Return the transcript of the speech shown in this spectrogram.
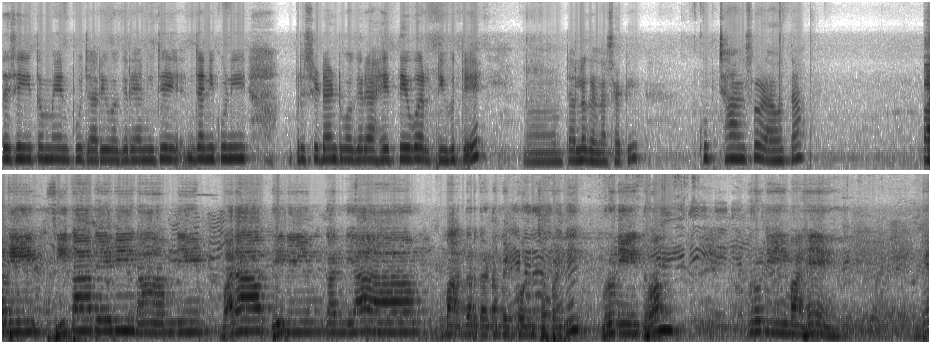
तसे इथं मेन पुजारी वगैरे आणि जे ज्यांनी कोणी प्रेसिडेंट वगैरे आहे ते वरती होते त्या लग्नासाठी. खूप छान सोहळा होता పతి సీతాదేవి నామ్నీం వరార్థినీం కన్యాం మా అందరు దండం పెట్టుకొని చెప్పండి వృణీధ్వం వృణీమహే అంటే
